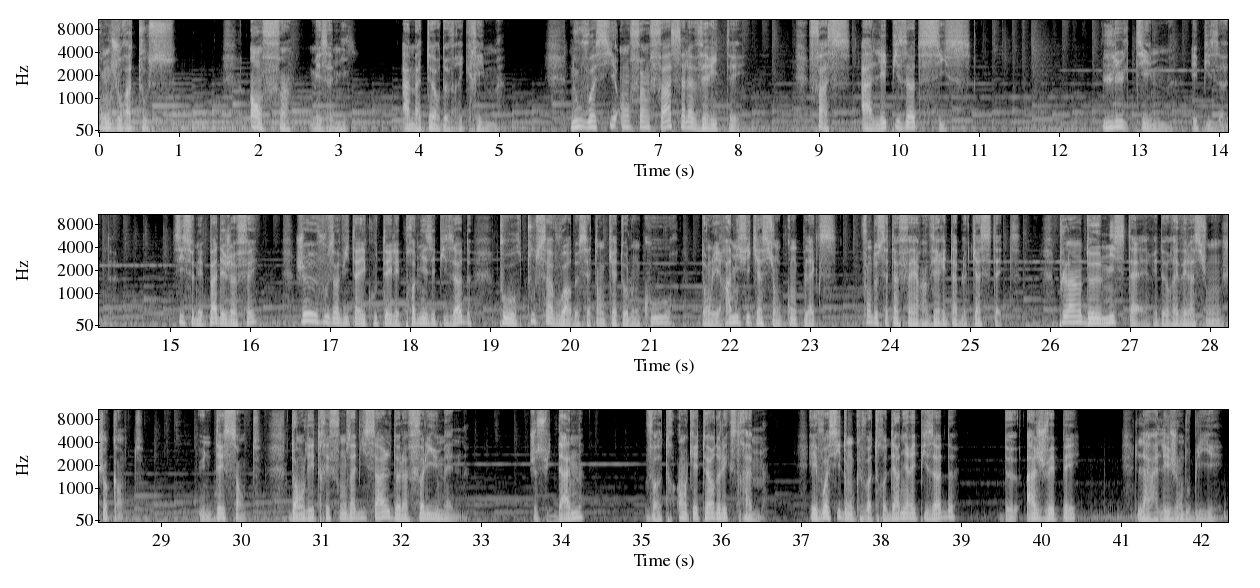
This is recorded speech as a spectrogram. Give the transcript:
Bonjour à tous. Enfin, mes amis, amateurs de vrais crimes, nous voici enfin face à la vérité, face à l'épisode 6. L'ultime épisode. Si ce n'est pas déjà fait, je vous invite à écouter les premiers épisodes pour tout savoir de cette enquête au long cours, dont les ramifications complexes font de cette affaire un véritable casse-tête, plein de mystères et de révélations choquantes une descente dans les tréfonds abyssales de la folie humaine. Je suis Dan, votre enquêteur de l'extrême, et voici donc votre dernier épisode de HVP, la légende oubliée.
